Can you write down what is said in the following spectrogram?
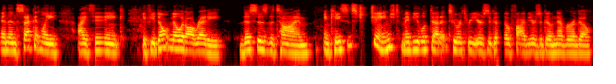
And then, secondly, I think if you don't know it already, this is the time, in case it's changed, maybe you looked at it two or three years ago, five years ago, never ago.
